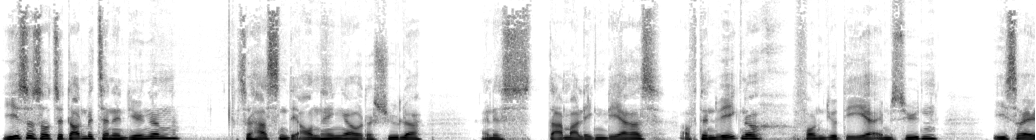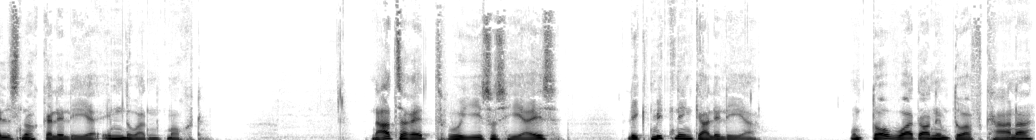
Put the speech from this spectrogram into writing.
Jesus hat sich dann mit seinen Jüngern, so hassen die Anhänger oder Schüler, eines damaligen Lehrers, auf den Weg noch von Judäa im Süden Israels nach Galiläa im Norden gemacht. Nazareth, wo Jesus her ist, liegt mitten in Galiläa. Und da war dann im Dorf Kana,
